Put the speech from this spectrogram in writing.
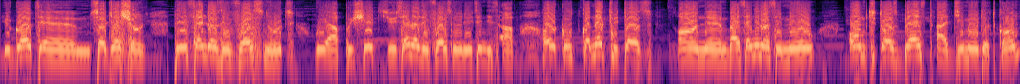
you got um, suggestions please send us a voice note. We appreciate you. Send us a voice note using this app. Or you could connect with us on um, by sending us a mail home tutorsbest at gmail.com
